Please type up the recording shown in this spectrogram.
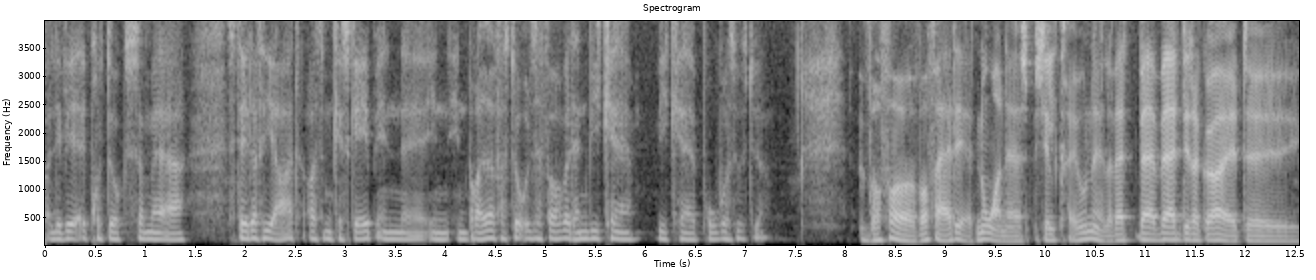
at levere et produkt, som er state of the art, og som kan skabe en, en, en bredere forståelse for, hvordan vi kan, vi kan bruge vores udstyr. Hvorfor, hvorfor er det, at Norden er specielt krævende, eller hvad, hvad, hvad er det, der gør, at øh,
